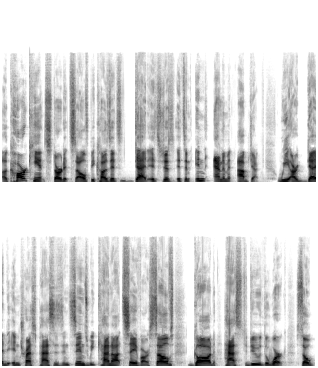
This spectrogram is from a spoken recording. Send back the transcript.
a car can't start itself because it's dead. It's just, it's an inanimate object. We are dead in trespasses and sins. We cannot save ourselves. God has to do the work. So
